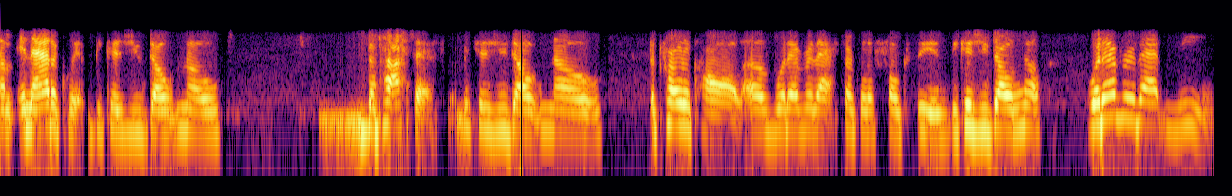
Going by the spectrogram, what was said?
um, inadequate because you don't know the process, because you don't know the protocol of whatever that circle of folks is because you don't know whatever that means,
